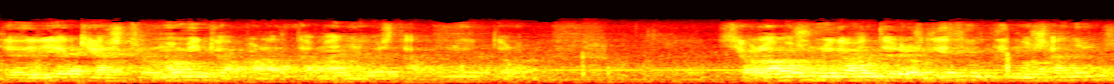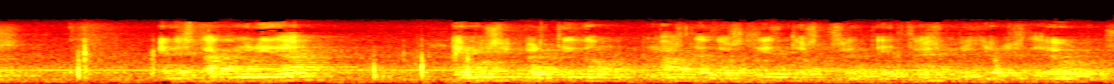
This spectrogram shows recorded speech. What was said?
yo diría que astronómica para el tamaño de esta comunidad autónoma. Si hablamos únicamente de los diez últimos años, en esta comunidad hemos invertido más de 233 millones de euros.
